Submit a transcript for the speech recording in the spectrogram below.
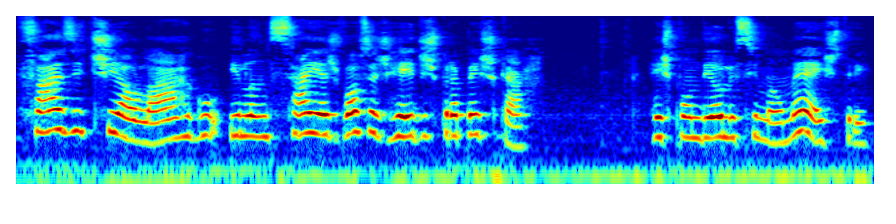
Faze-te ao largo e lançai as vossas redes para pescar. Respondeu-lhe Simão: Mestre,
